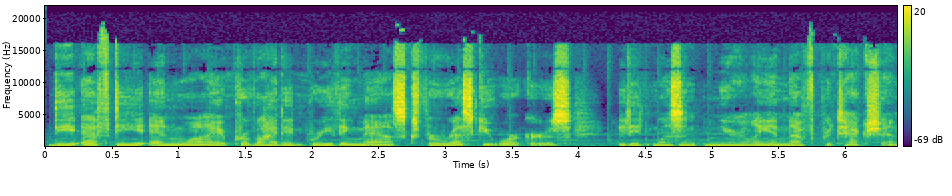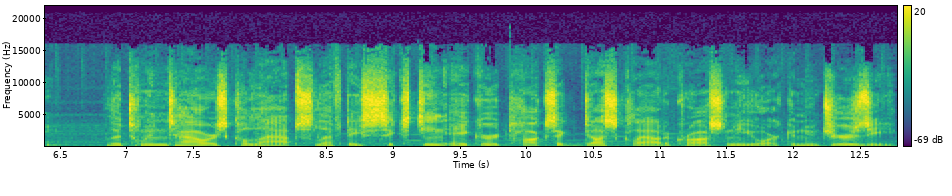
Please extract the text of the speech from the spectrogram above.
The FDNY provided breathing masks for rescue workers, but it wasn't nearly enough protection. The Twin Towers collapse left a 16 acre toxic dust cloud across New York and New Jersey.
